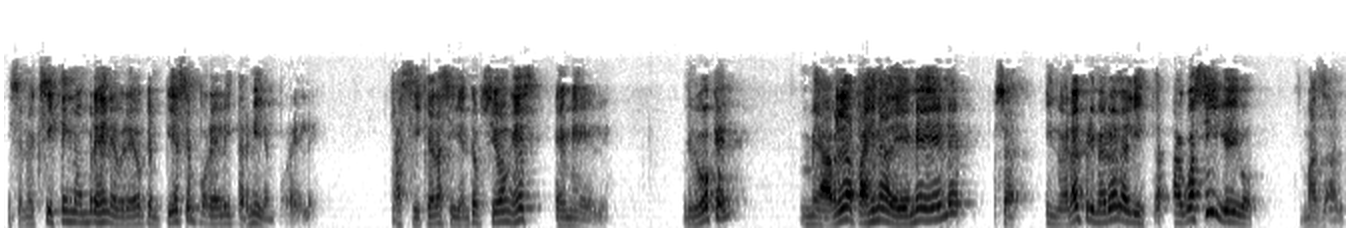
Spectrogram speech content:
Dice, no existen nombres en hebreo que empiecen por L y terminen por L. Así que la siguiente opción es ML. Digo, ok, me abre la página de ML, o sea, y no era el primero de la lista, hago así, yo digo, Mazal.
